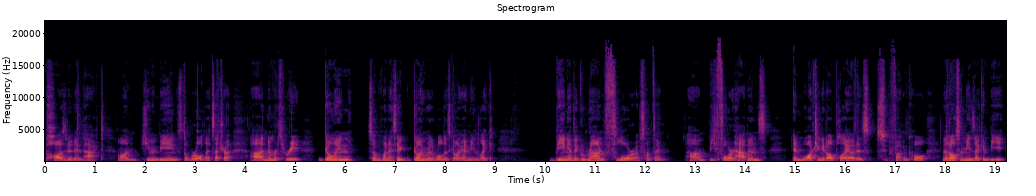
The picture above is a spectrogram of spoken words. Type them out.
positive impact on human beings, the world, etc. Uh, number three, going so when I say going where the world is going, I mean like being at the ground floor of something um, before it happens and watching it all play out is super fucking cool. And that also means I can be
